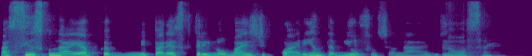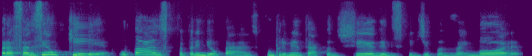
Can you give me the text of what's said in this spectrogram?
A Cisco, na época, me parece que treinou mais de 40 mil funcionários. Nossa. Para fazer o quê? O básico, para aprender o básico. Cumprimentar quando chega, despedir quando vai embora,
